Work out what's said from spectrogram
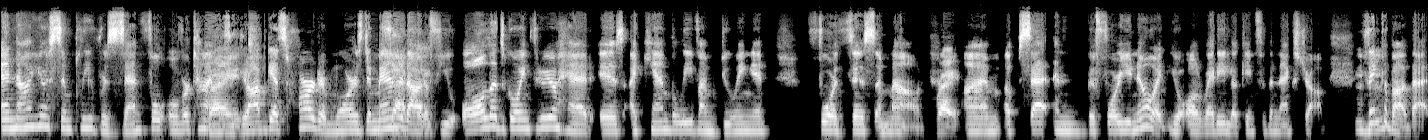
And now you're simply resentful over time. As Right. the job gets harder, more is demanded out of you. All that's going through your head is, I can't believe I'm doing it for this amount. right. I'm upset. And before you know it, you're already looking for the next job. Think Mhm. about that.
